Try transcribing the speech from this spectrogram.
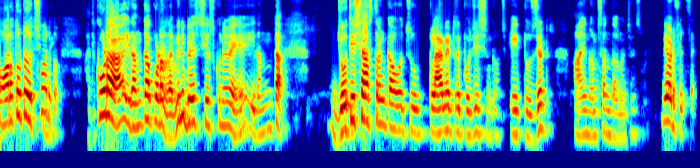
హోరతోటే వచ్చింది. అది కూడా ఇదంతా కూడా రవిని బేస్ చేసుకునేవే ఇదంతా జ్యోతిష్ శాస్త్రం కావచ్చు ప్లానెటరీ పొజిషన్ కావచ్చు ఏ టు జెడ్ ఆయన అనుసంధానం చేసుకుంటాం బ్యూటిఫుల్ సార్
